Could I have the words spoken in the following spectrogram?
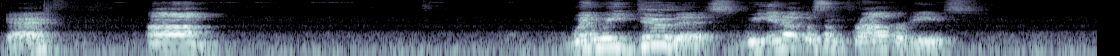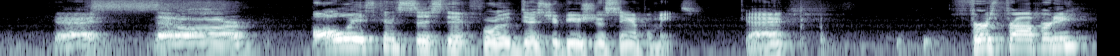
Okay. Um, when we do this, we end up with some properties, okay, that are always consistent for the distribution of sample means, okay? First property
